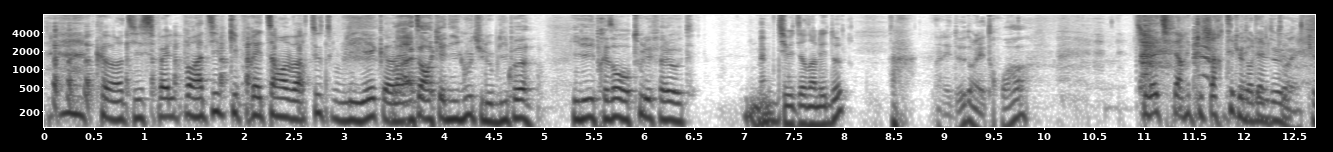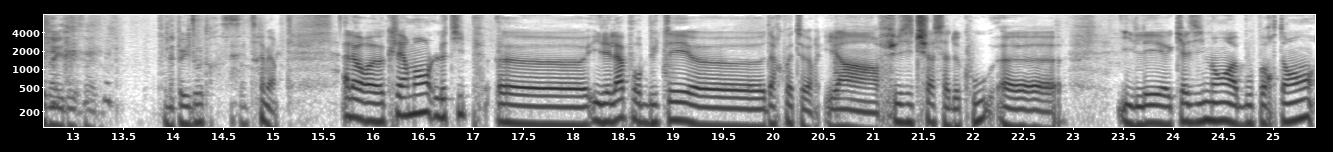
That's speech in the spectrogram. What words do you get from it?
Comment tu spoil pour un type qui prétend avoir tout oublié quand Bah, même attends, Canigou, tu l'oublies pas. Il est présent dans tous les Fallout. même- Tu veux dire dans les deux? Dans les deux, dans les trois. Tu vas te faire écarter Que de dans les deux, ouais. Que dans les deux. Il n'y en a pas eu d'autres. Très bien. Alors, euh, clairement, le type, euh, il est là pour buter euh, Darkwater. Il a un fusil de chasse à deux coups. il est quasiment à bout portant.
